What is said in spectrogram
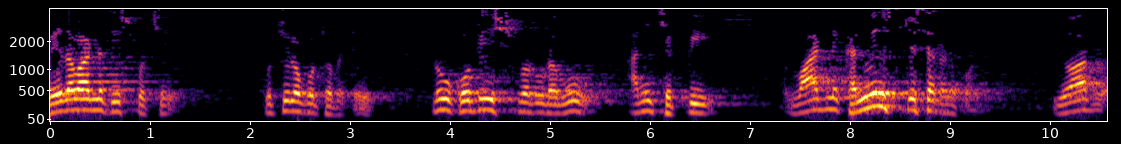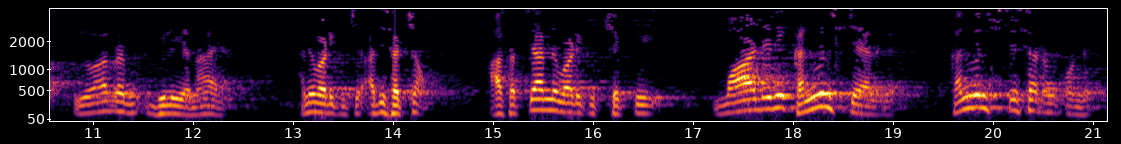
భేదవాడిని తీసుకొచ్చి కుర్చీలో కూర్చోబెట్టి నువ్వు కోటీశ్వరుడవు అని చెప్పి వాడిని కన్విన్స్ చేశారనుకోండి. You are you are billionaire అని వాడికి అది సత్యం. ఆ సత్యాన్ని వాడికి చెప్పి వాడిని కన్విన్స్ చేయాలి. మీరు కన్విన్స్ చేశారనుకోండి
